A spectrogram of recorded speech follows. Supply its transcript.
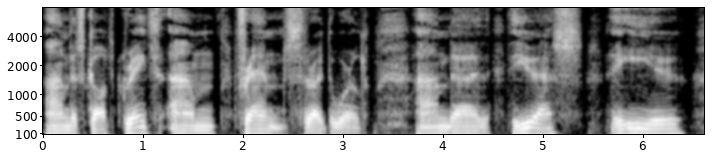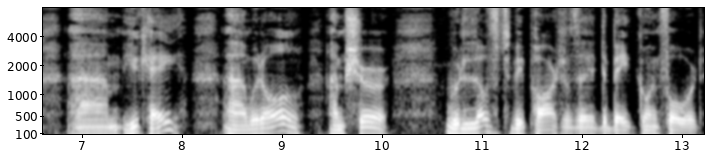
and it's got great um, friends throughout the world, and uh, the US, the EU, um, UK uh, would all, I'm sure, would love to be part of the debate going forward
